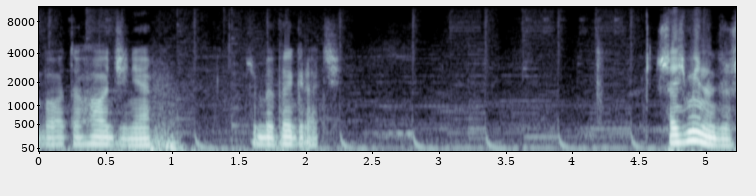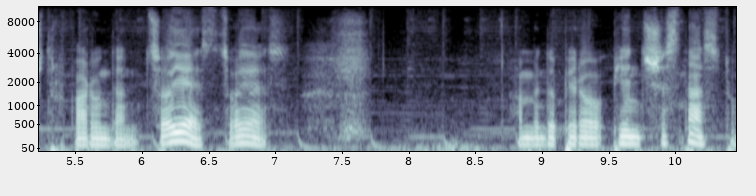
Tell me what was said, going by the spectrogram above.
Bo o to chodzi, nie? Żeby wygrać. 6 minut już trwa runda. Co jest? Co jest? A my dopiero 5-16.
